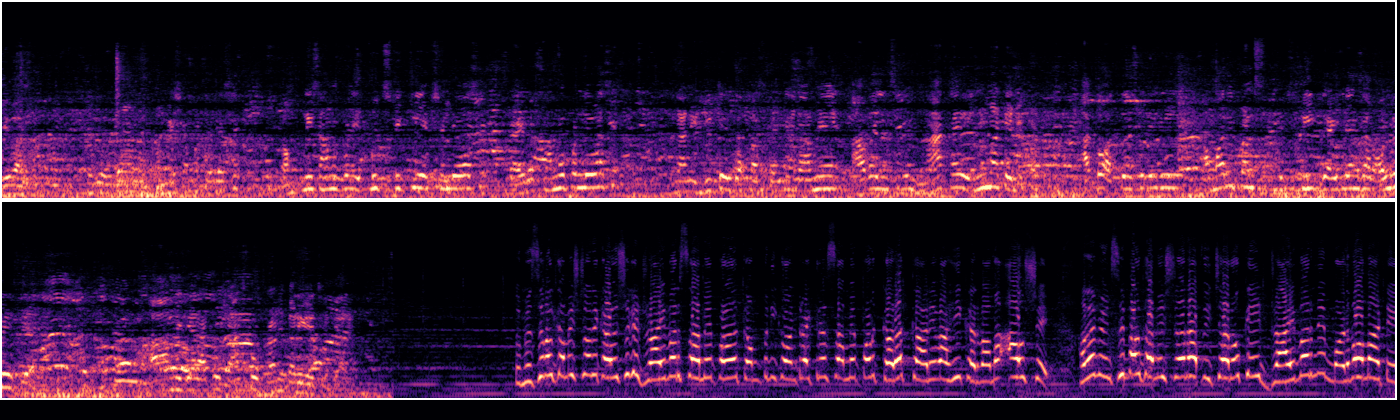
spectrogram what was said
લેવાશે. હંમેશા માટે રહેશે. કંપની સામે પણ એટલું જ સ્ટ્રિક્ટલી એક્શન લેવાશે ડ્રાઈવર સામે પણ લેવાશે અને આની ડિટેલ તપાસ કરીને અને અમે આવા ઇન્સિડન્ટ ના થાય એની માટેની પણ. આ તો અત્યાર સુધીની અમારી પણ speed guidelines are always there આ અમે જ્યારે આખું ટ્રાન્સપોર્ટ રન કરીએ છીએ ત્યારે. તો મ્યુનિસિપલ કમિશનરે કહ્યું છે કે ડ્રાઈવર સામે પણ, કંપની કોન્ટ્રાક્ટર સામે પણ કડક કાર્યવાહી કરવામાં આવશે. હવે મ્યુનિસિપલ કમિશનર આપ વિચારો કે ડ્રાઈવરને મળવા માટે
